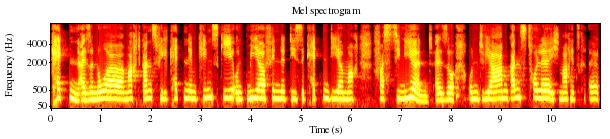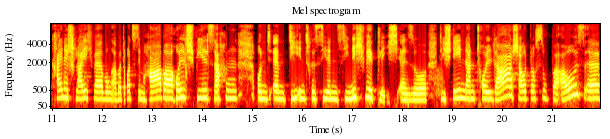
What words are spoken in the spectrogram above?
Ketten. Also Noah macht ganz viel Ketten im Kinski und Mia findet diese Ketten, die er macht, faszinierend. Also und wir haben ganz tolle, ich mache jetzt äh, keine Schleichwerbung, aber trotzdem Haber, Holzspielsachen und ähm, die interessieren sie nicht wirklich. Also die stehen dann toll da, schaut doch super aus, äh,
